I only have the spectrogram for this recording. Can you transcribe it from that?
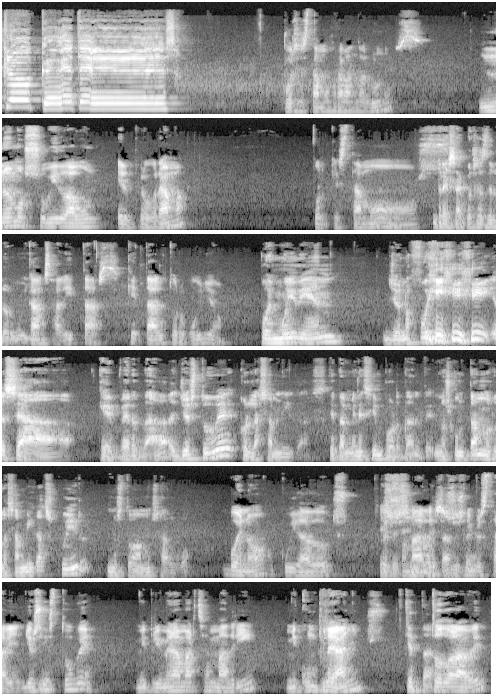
Croquetes. Pues estamos grabando el lunes. No hemos subido aún el programa porque estamos Resacosas del orgullo. cansaditas. ¿Qué tal tu orgullo? Pues muy bien, yo no fui, o sea, que es verdad. Yo estuve con las amigas, que también es importante. Nos juntamos las amigas queer y nos tomamos algo. Bueno, cuidados Eso es personales, eso siempre está bien. Yo sí Sí. estuve, mi primera marcha en Madrid, mi cumpleaños, ¿Qué tal? todo a la vez.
